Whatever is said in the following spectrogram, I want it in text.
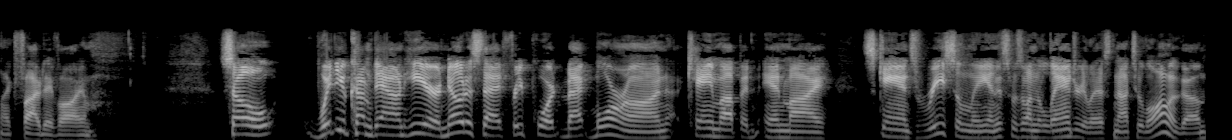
like five day volume. So when you come down here, notice that Freeport McMoran came up in, in my scans recently, and this was on the Landry list not too long ago.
